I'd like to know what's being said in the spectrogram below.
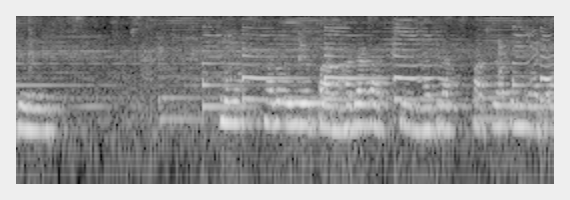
যে চলো আরও যে ভাজা কাটছে ভাজা, পাঁচ রকম ভাজা।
